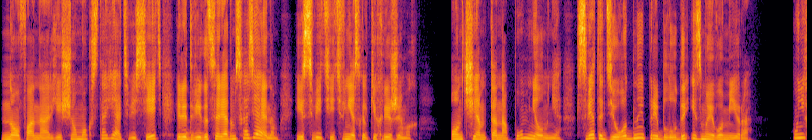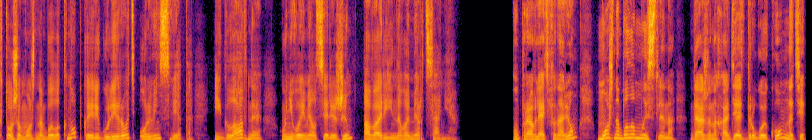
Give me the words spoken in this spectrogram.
Но фонарь еще мог стоять, висеть или двигаться рядом с хозяином и светить в нескольких режимах. Он чем-то напомнил мне светодиодные приблуды из моего мира — у них тоже можно было кнопкой регулировать уровень света, и главное, у него имелся режим аварийного мерцания. Управлять фонарем можно было мысленно, даже находясь в другой комнате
